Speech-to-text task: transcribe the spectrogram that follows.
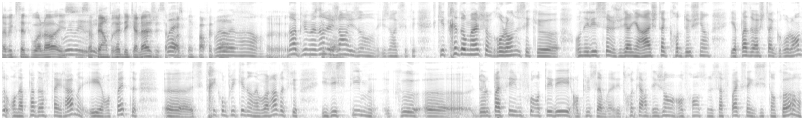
mais avec cette voix-là, et Oui, c'est- oui, ça oui. fait un vrai décalage et ça Ouais. correspond parfaitement. ouais, non, non. euh, non, et puis maintenant, les gens, ils ont, ils ont accepté. Ce qui est très dommage sur Groland, c'est que euh, on est les seuls. Je veux dire, il y a un hashtag crotte de chien, il n'y a pas de hashtag Groland, on n'a pas d'Instagram. Et en fait, euh, c'est très compliqué d'en avoir un parce qu'ils estiment que euh, de le passer une fois en télé, en plus, les trois quarts des gens en France ne savent pas que ça existe encore.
